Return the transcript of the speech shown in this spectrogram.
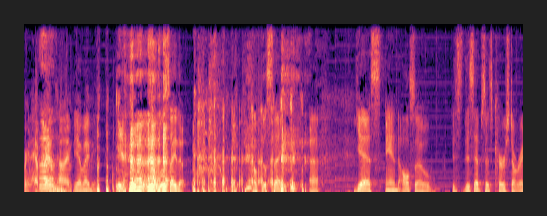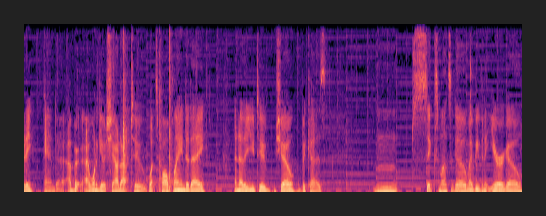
we're gonna have a bad Um, time." yeah, maybe. Yeah. I will say though, I will say, uh, yes, and also this this episode's cursed already, and uh, I, I want to give a shout out to what's Paul playing today, another YouTube show because mm, six months ago, maybe even a year ago,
